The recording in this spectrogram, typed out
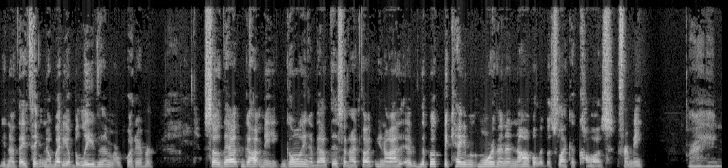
you know they think nobody will believe them or whatever so that got me going about this and i thought you know I, uh, the book became more than a novel it was like a cause for me right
